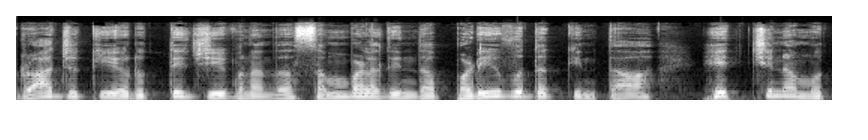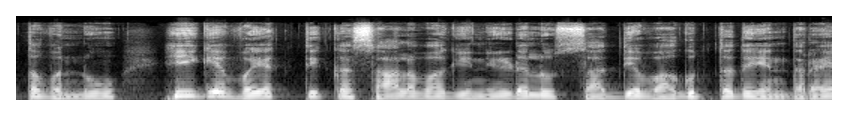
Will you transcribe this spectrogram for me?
ರಾಜಕೀಯ ವೃತ್ತಿ ಜೀವನದ ಸಂಬಳದಿಂದ ಪಡೆಯುವುದಕ್ಕಿಂತ ಹೆಚ್ಚಿನ ಮೊತ್ತವನ್ನು ಹೀಗೆ ವೈಯಕ್ತಿಕ ಸಾಲವಾಗಿ ನೀಡಲು ಸಾಧ್ಯವಾಗುತ್ತದೆ ಎಂದರೆ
